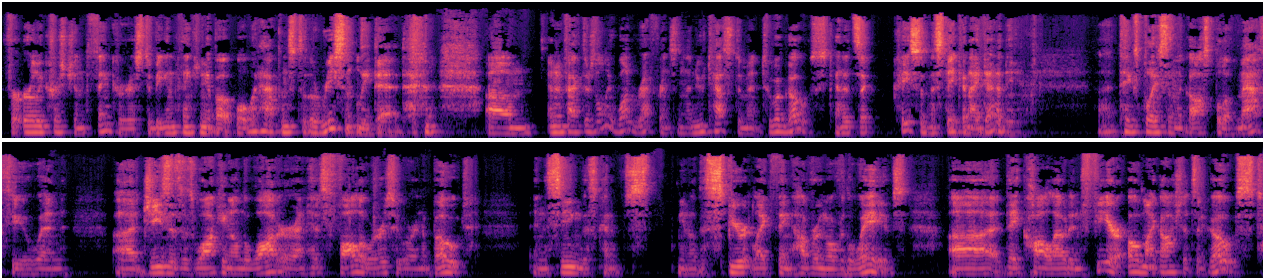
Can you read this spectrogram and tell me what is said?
for early Christian thinkers to begin thinking about, well, what happens to the recently dead? um, and in fact, there's only one reference in the New Testament to a ghost, and it's a case of mistaken identity. Uh, it takes place in the Gospel of Matthew when uh, Jesus is walking on the water, and his followers, who are in a boat and seeing this kind of, you know, the spirit-like thing hovering over the waves, uh, they call out in fear, "Oh my gosh, it's a ghost!"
